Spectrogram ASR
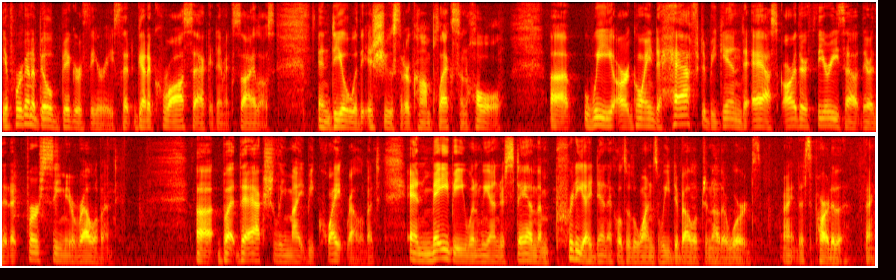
if we're going to build bigger theories that get across academic silos and deal with issues that are complex and whole, uh, we are going to have to begin to ask, are there theories out there that at first seem irrelevant, uh, but that actually might be quite relevant, and maybe when we understand them, pretty identical to the ones we developed in other words, right? That's part of the thing.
